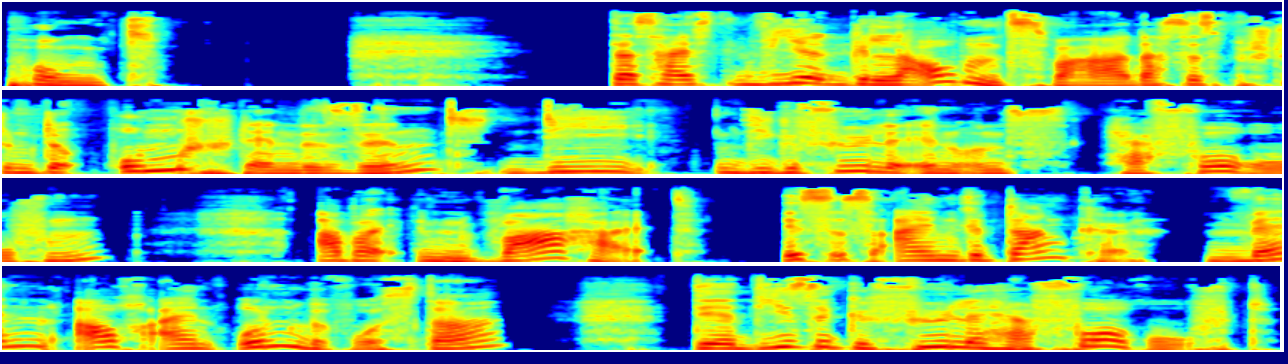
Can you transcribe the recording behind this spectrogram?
Punkt. Das heißt, wir glauben zwar, dass es bestimmte Umstände sind, die die Gefühle in uns hervorrufen, aber in Wahrheit ist es ein Gedanke, wenn auch ein unbewusster, der diese Gefühle hervorruft.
